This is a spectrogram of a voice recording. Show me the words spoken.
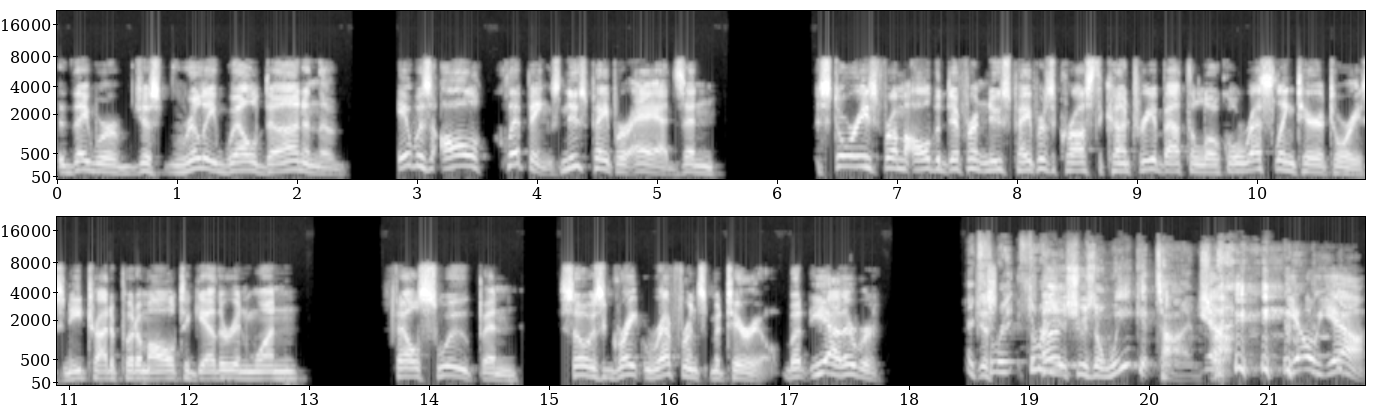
they were just really well done and the it was all clippings, newspaper ads and stories from all the different newspapers across the country about the local wrestling territories and he tried to put them all together in one fell swoop and so it was great reference material but yeah there were Like just three, three uh, issues a week at times. Yeah. Right? oh yeah.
